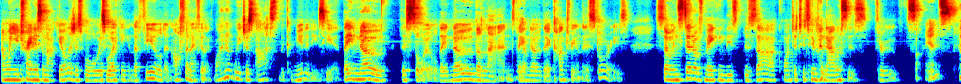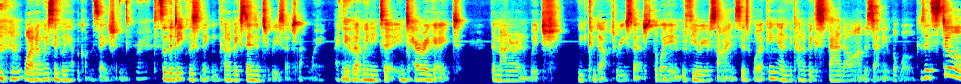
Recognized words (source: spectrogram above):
And when you train as an archaeologist, we're always working in the field. And often I feel like, why don't we just ask the communities here? They know the soil, they know the land, they Yeah. know their country and their stories. So instead of making these bizarre quantitative analysis through science, mm-hmm. why don't we simply have a conversation? Right. So the deep listening kind of extends into research that way. I think Yeah. that we need to interrogate the manner in which we conduct research, the way mm-hmm. the theory of science is working, and kind of expand our understanding of the world because it's still a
